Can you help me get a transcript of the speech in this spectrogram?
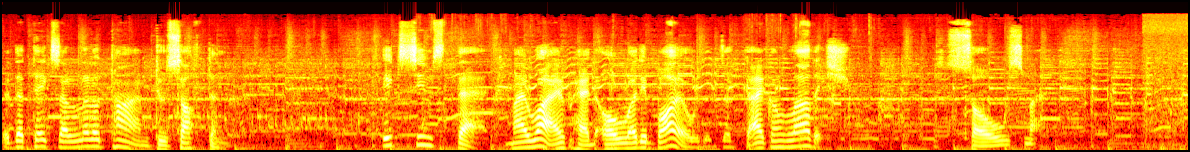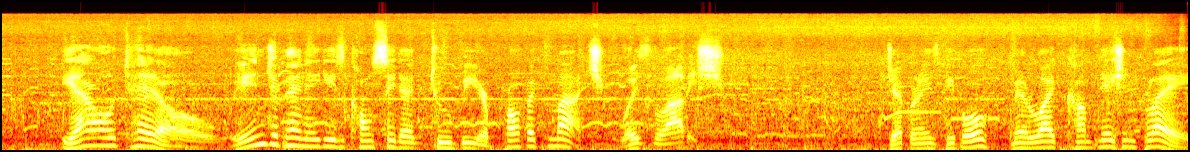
that takes a little time to soften. It seems that my wife had already boiled the daikon radish. So smart. Yellowtail. In Japan, it is considered to be a perfect match with radish. Japanese people may like combination play.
